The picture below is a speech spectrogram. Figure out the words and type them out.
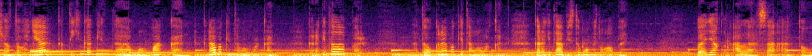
Contohnya ketika kita mau makan kenapa kita mau makan? Karena kita lapar. Atau kenapa kita mau makan? Karena kita habis itu mau minum obat. Banyak alasan atau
